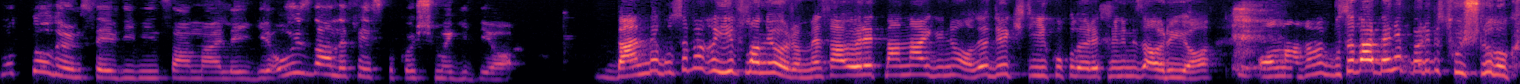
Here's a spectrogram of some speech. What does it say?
mutlu oluyorum sevdiğim insanlarla ilgili. O yüzden de Facebook hoşuma gidiyor. Ben de bu sefer hayıflanıyorum. Mesela öğretmenler günü oluyor. Diyor ki işte ilkokul öğretmenimizi arıyor. Ondan sonra bu sefer ben hep böyle bir suçluluk.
